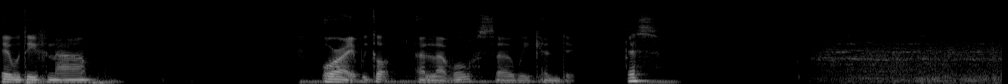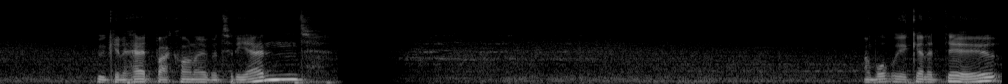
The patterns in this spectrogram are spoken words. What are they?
It will do for now. All right, we got a level, so we can do this. We can head back on over to the end. And what we're going to do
